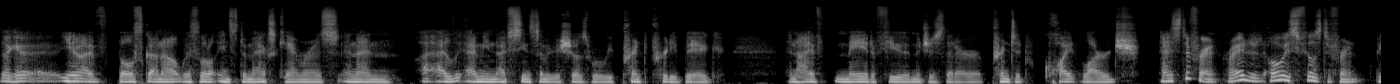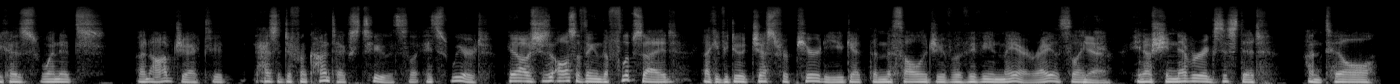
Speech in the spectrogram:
Like, uh, you know, I've both gone out with little Instamax cameras, and then I, I, I mean, I've seen some of your shows where we print pretty big, and I've made a few images that are printed quite large, and it's different, right? It always feels different because when it's an object, it has a different context too. It's like it's weird. You know, I was just also thinking the flip side. Like if you do it just for purity, you get the mythology of a Vivian Maier, right? It's like Yeah. you know she never existed until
